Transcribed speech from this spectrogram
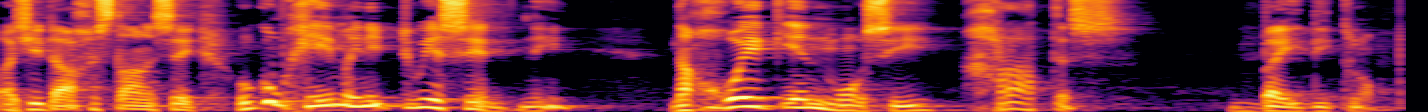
as jy daar gestaan en sê, "Hoekom gee jy my nie 2 sent nie?" Dan gooi ek 1 mossie gratis by die klomp.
